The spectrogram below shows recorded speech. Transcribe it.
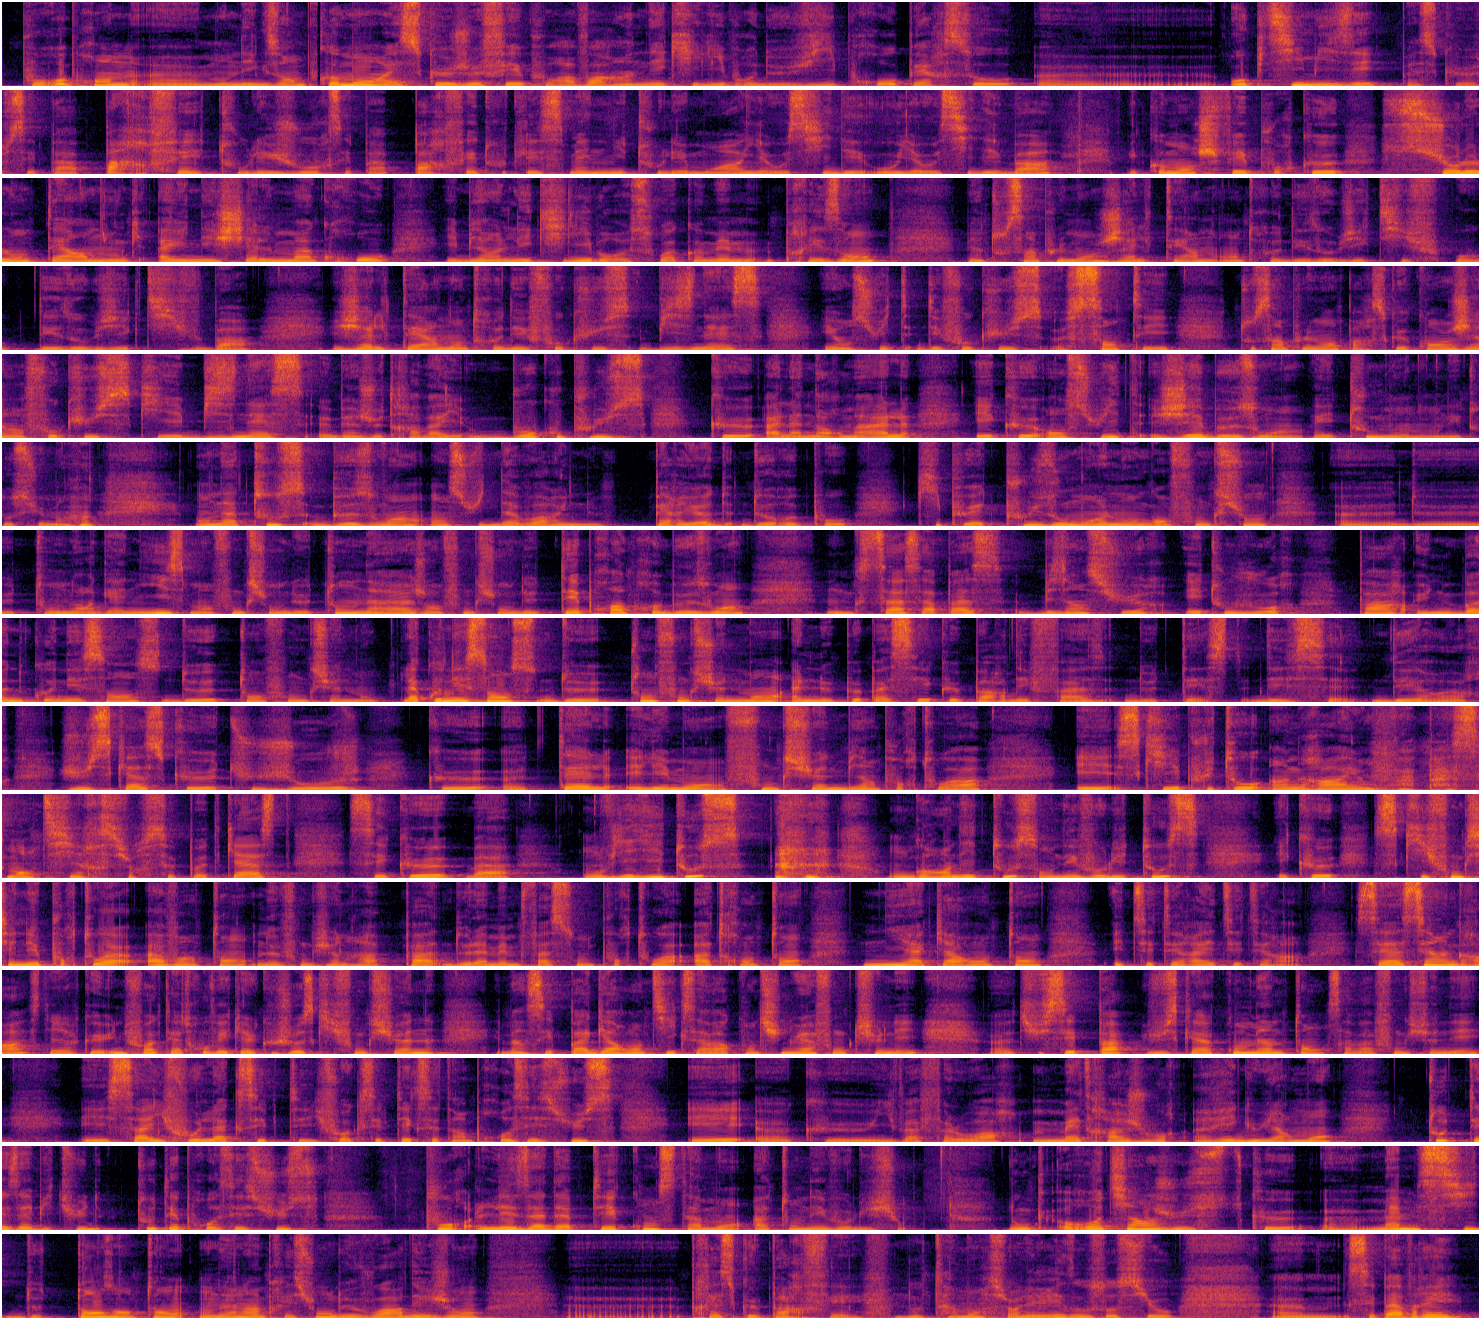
Pour reprendre euh, mon exemple, comment est-ce que je fais pour avoir un équilibre de vie pro-perso euh, optimisé? Parce que c'est pas parfait tous les jours, c'est pas parfait toutes les semaines ni tous les mois. Il y a aussi des hauts, il y a aussi des bas. Mais comment je fais pour que sur le long terme, donc à une échelle macro, eh bien l'équilibre soit quand même présent? Eh Bien tout simplement, j'alterne entre des objectifs hauts, des objectifs bas. J'alterne entre des focus business et ensuite des focus santé. Tout simplement parce que quand j'ai un focus qui est business, eh bien, je travaille beaucoup plus que à la normale et que ensuite j'ai besoin, et tout le monde, on est tous humains, on a tous besoin ensuite d'avoir une période de repos qui peut être plus ou moins longue en fonction euh, de ton organisme, en fonction de ton âge, en fonction de tes propres besoins. Donc ça, ça passe bien sûr et toujours par une bonne connaissance de ton fonctionnement. La connaissance de ton fonctionnement, elle ne peut passer que par des phases de test, d'essais, d'erreurs, jusqu'à ce que tu jauges que euh, tel élément fonctionne bien pour toi. Et ce qui est plutôt ingrat, et on va pas se mentir sur ce podcast, c'est que bah on vieillit tous, on grandit tous, on évolue tous, et que ce qui fonctionnait pour toi à 20 ans ne fonctionnera pas de la même façon pour toi à 30 ans, ni à 40 ans, etc. etc. C'est assez ingrat, c'est-à-dire qu'une fois que tu as trouvé quelque chose qui fonctionne, eh ben c'est pas garanti que ça va continuer à fonctionner. Euh, tu sais pas jusqu'à combien de temps ça va fonctionner, et ça, il faut l'accepter. Il faut accepter que c'est un processus et euh, qu'il va falloir mettre à jour régulièrement toutes tes habitudes, tous tes processus pour les adapter constamment à ton évolution. Donc retiens juste que euh, même si de temps en temps on a l'impression de voir des gens euh, presque parfaits, notamment sur les réseaux sociaux, euh, c'est pas vrai.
